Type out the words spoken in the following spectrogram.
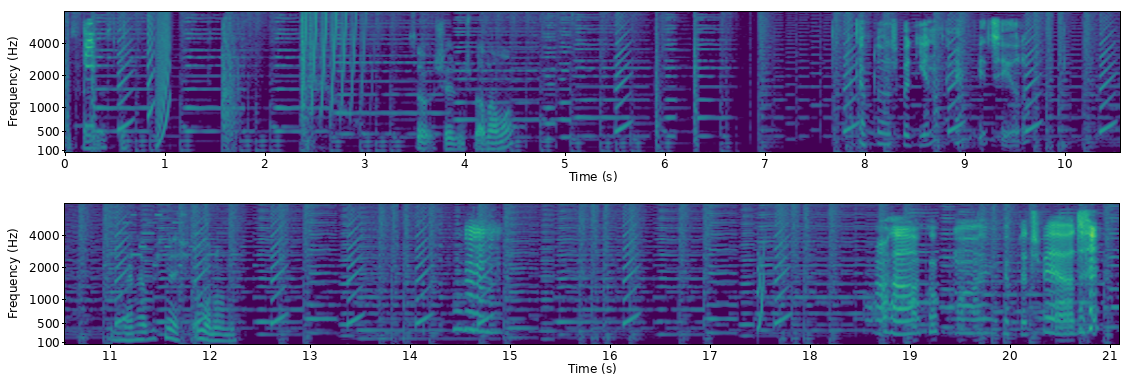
Das ist ja lustig. So, Schild und Schwert haben wir. Ich glaube, du hast bei dir noch kein PC, oder? Nein, habe ich nicht. Immer noch nicht. Hm. Aha, guck mal, ich hab das Schwert.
